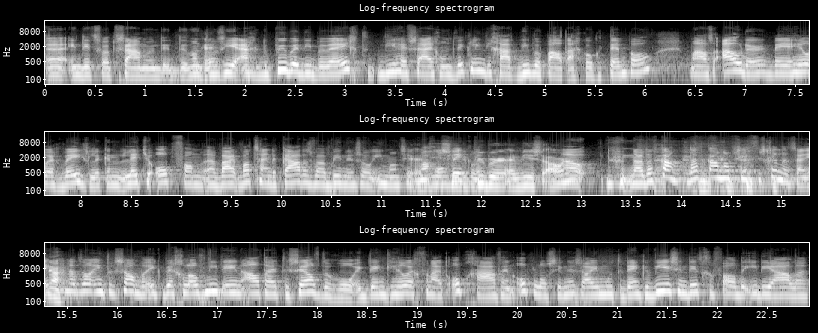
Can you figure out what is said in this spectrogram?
eh, in dit soort samen... want dan zie je eigenlijk de puber die beweegt... die heeft zijn eigen ontwikkeling, die, gaat, die bepaalt eigenlijk ook het tempo. Maar als ouder ben je heel erg wezenlijk... en let je op van eh, waar, wat zijn de kaders waarbinnen zo iemand zich En mag wie is de ontwikkelen. puber en wie is de ouder? Nou, nou dat, kan, dat kan op zich verschillend zijn. Ik Ja. vind dat wel interessant. want Ik ben, geloof niet in altijd dezelfde rol. Ik denk heel erg vanuit opgaven en oplossingen zou je moeten denken... wie is in dit geval de ideale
